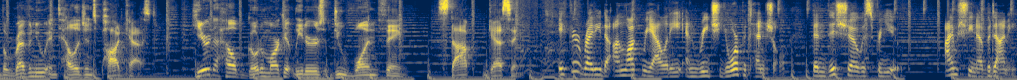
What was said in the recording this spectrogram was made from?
the Revenue Intelligence Podcast, here to help go to market leaders do one thing stop guessing. If you're ready to unlock reality and reach your potential, then this show is for you. I'm Sheena Badani.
